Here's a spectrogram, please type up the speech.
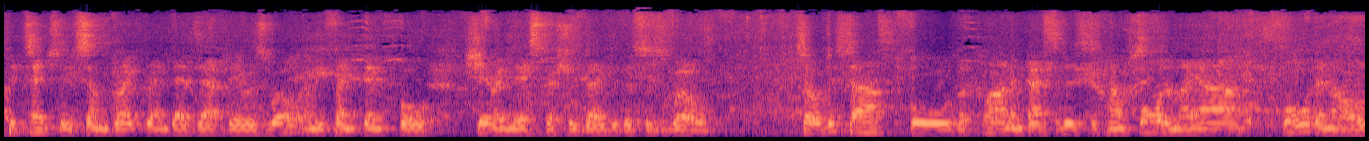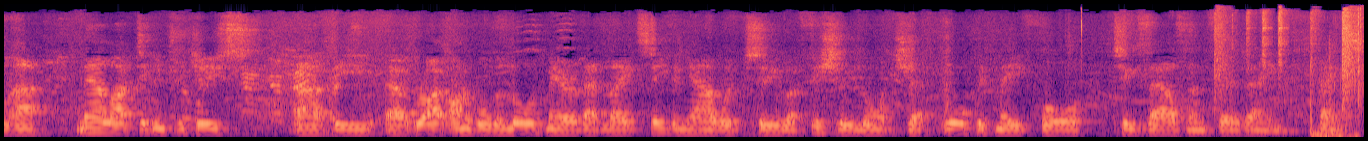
potentially some great granddads out there as well. And we thank them for sharing their special day with us as well. So I'll just ask for the client ambassadors to come forward, and they are forward. And I'll uh, now like to introduce uh, the uh, Right Honourable the Lord Mayor of Adelaide, Stephen Yarwood, to officially launch uh, Walk With Me for 2013. Thanks.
